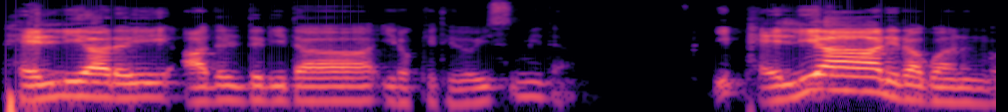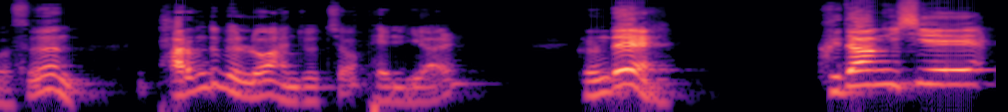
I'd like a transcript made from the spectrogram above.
벨리알의 아들들이다 이렇게 되어 있습니다. 이 벨리알이라고 하는 것은 발음도 별로 안 좋죠. 벨리알. 그런데 그 당시에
